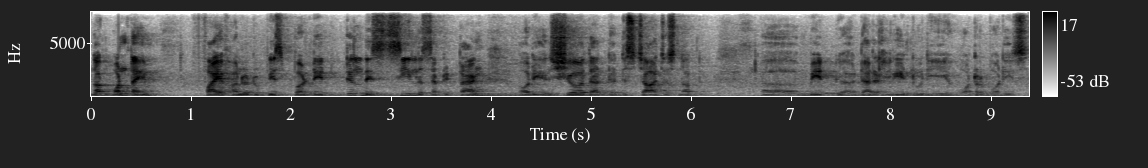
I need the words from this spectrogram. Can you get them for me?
Not one time, 500 rupees per day till they seal the septic tank or they ensure that the discharge is not made uh, directly into the water bodies.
